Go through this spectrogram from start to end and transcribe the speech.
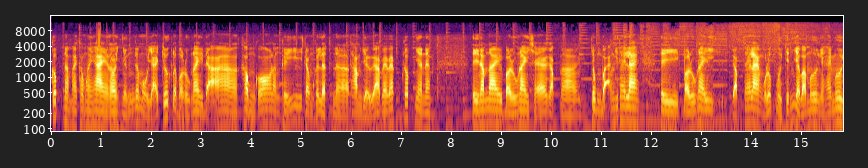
Cup năm 2022 này thôi. Những cái mùa giải trước là Brunei đã không có đăng ký trong cái lịch ờ, tham dự AFF Cup nha anh em. Thì năm nay Brunei sẽ gặp ờ, uh, chung bảng với Thái Lan. Thì Brunei gặp Thái Lan vào lúc 19 giờ 30 ngày 20.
